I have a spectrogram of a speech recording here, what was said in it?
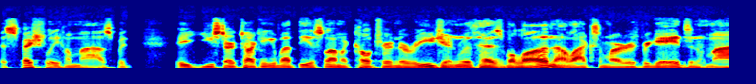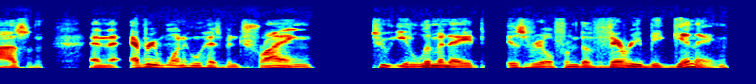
especially Hamas, but you start talking about the Islamic culture in the region with Hezbollah and Al Aqsa Martyrs Brigades and Hamas and and that everyone who has been trying to eliminate Israel from the very beginning,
